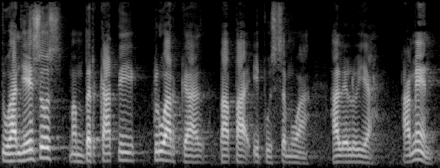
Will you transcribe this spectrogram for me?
Tuhan Yesus memberkati keluarga Bapak Ibu semua. Haleluya. Amin.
